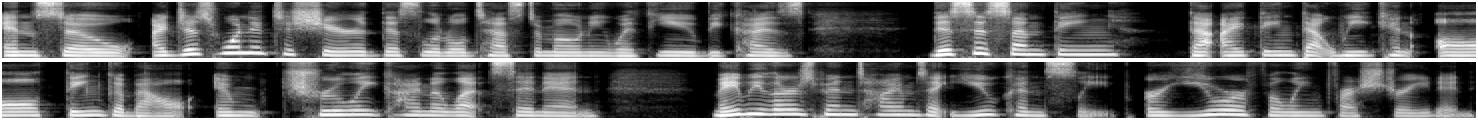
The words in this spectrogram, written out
And so I just wanted to share this little testimony with you because this is something that I think that we can all think about and truly kind of let sit in. Maybe there's been times that you couldn't sleep or you were feeling frustrated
